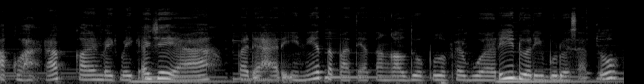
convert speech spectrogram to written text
Aku harap kalian baik-baik aja ya. Pada hari ini, tepatnya tanggal 20 Februari 2021,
